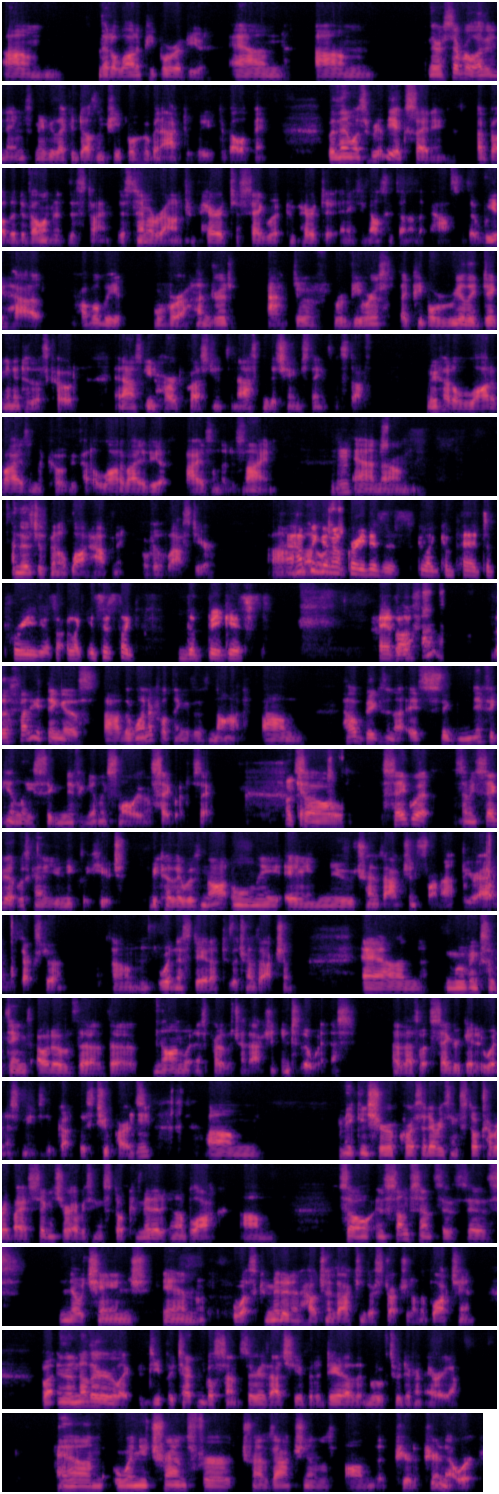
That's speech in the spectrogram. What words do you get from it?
um, that a lot of people reviewed, and um, there are several other names, maybe like a dozen people who've been actively developing. But then what's really exciting about the development this time, this time around, compared to SegWit, compared to anything else we've done in the past, is that we've had probably over a hundred active reviewers, like people really digging into this code and asking hard questions and asking to change things and stuff. We've had a lot of eyes on the code. We've had a lot of idea eyes on the design, Mhm. and um, and there's just been a lot happening over the last year. Um, How big an upgrade is this, like compared to previous? Like, is this like the biggest Well, ever? the, fun, the funny thing is, uh, the wonderful thing is, is not. Um, how big is it? not? It's significantly, significantly smaller than SegWit. Say. Okay. So SegWit, I mean, SegWit was kind of uniquely huge because it was not only a new transaction format, but you're adding this extra um, witness data to the transaction and moving some things out of the, the non-witness part of the transaction into the witness. Uh, that's what segregated witness means. You've got these two parts. Um, making sure, of course, that everything's still covered by a signature, everything's still committed in a block. Um, so in some senses, there's no change in what's committed and how transactions are structured on the blockchain. But in another like deeply technical sense, there is actually a bit of data that moved to a different area. And when you transfer transactions on the peer-to-peer network,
